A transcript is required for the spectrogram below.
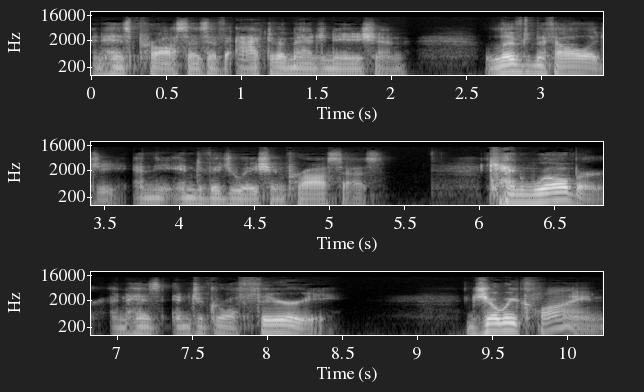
and his process of active imagination lived mythology, and the individuation process. Ken Wilber and his integral theory. Joey Klein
